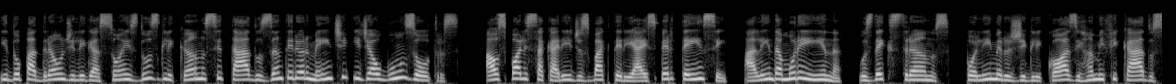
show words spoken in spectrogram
e do padrão de ligações dos glicanos citados anteriormente e de alguns outros. Aos polissacarídeos bacteriais pertencem, além da mureína, os dextranos, polímeros de glicose ramificados,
